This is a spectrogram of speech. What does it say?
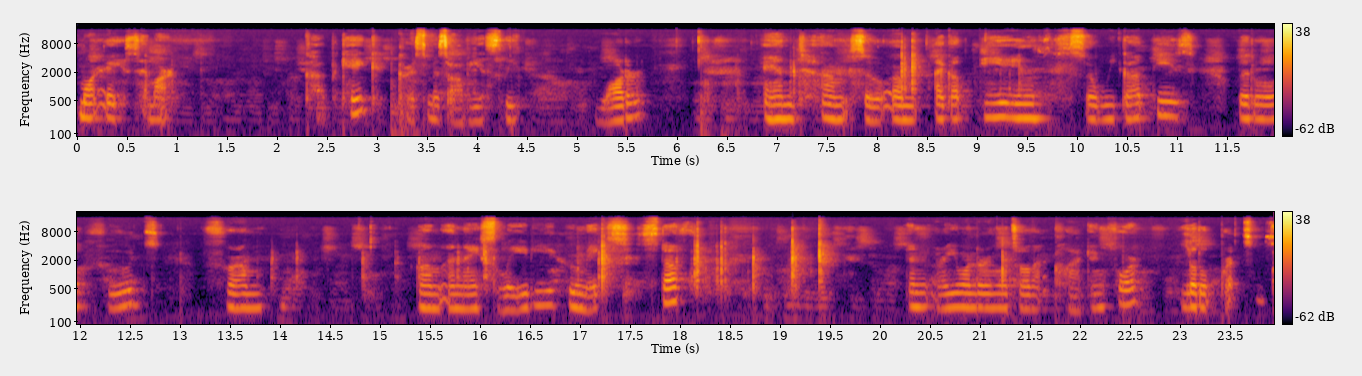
more ASMR. Cupcake, Christmas, obviously, water, and um, so um, I got these. So we got these little foods from um, a nice lady who makes stuff. And are you wondering what's all that clacking for? Little pretzels.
